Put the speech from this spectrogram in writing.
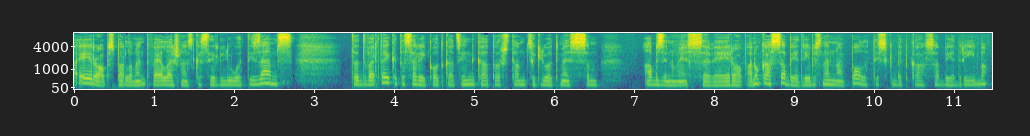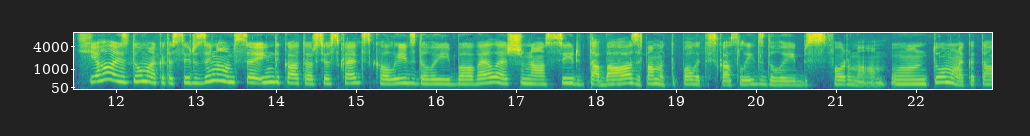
Eiropas parlamenta vēlēšanās, kas ir ļoti zems. Tad var teikt, ka tas arī kaut kāds indikators tam, cik ļoti mēs esam apzināmies sevi Eiropā. Nu, kā sabiedrība, es nerunāju politiski, bet kā sabiedrība. Jā, es domāju, ka tas ir zināms indikators, jo skaidrs, ka līdzdalība vēlēšanās ir tā bāze, pamata politiskās līdzdalības formām. Un domāju, ka tā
